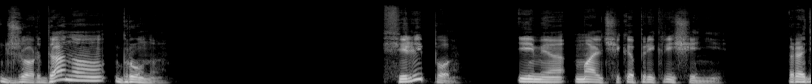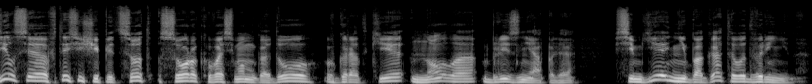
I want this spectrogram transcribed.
Джордано Бруно Филиппо, имя мальчика при крещении, родился в 1548 году в городке Нола близ Неаполя в семье небогатого дворянина.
